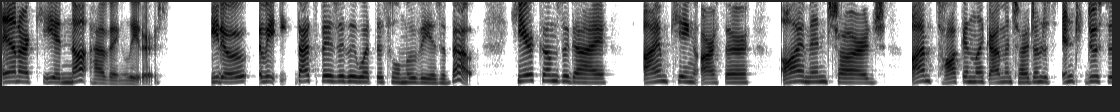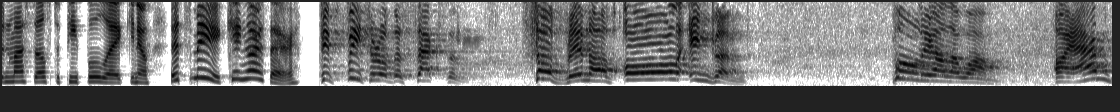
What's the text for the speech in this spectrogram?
anarchy and not having leaders. You know, I mean, that's basically what this whole movie is about. Here comes a guy, I'm King Arthur, I'm in charge. I'm talking like I'm in charge. I'm just introducing myself to people like, you know, it's me, King Arthur. defeater of the Saxons, sovereign of all England. Pull the other one. I am,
